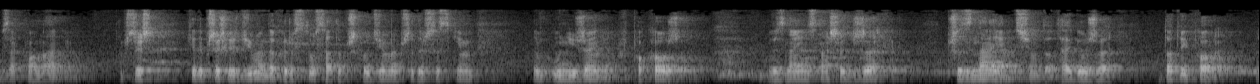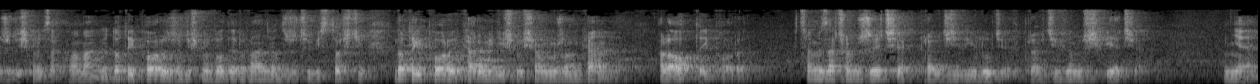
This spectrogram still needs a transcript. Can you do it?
w zakłamaniu. A przecież kiedy przychodzimy do Chrystusa, to przychodzimy przede wszystkim w uniżeniu, w pokorze, wyznając nasze grzechy, przyznając się do tego, że do tej pory żyliśmy w zakłamaniu, do tej pory żyliśmy w oderwaniu od rzeczywistości, do tej pory karmiliśmy się mrzonkami, ale od tej pory chcemy zacząć żyć jak prawdziwi ludzie w prawdziwym świecie. Nie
